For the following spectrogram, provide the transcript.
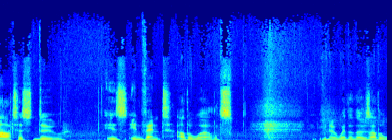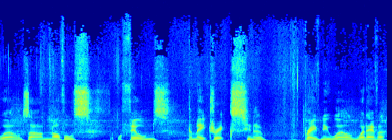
artists do is invent other worlds. You know, whether those other worlds are novels or films, The Matrix, you know, Brave New World, whatever.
